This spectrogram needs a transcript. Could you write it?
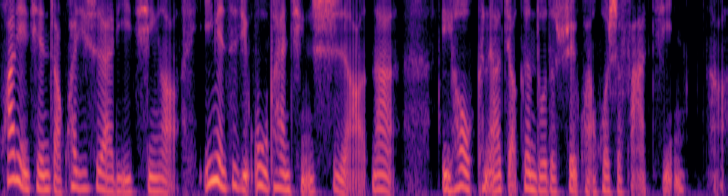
花点钱找会计师来厘清啊，以免自己误判情势啊。那以后可能要缴更多的税款或是罚金。哈，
